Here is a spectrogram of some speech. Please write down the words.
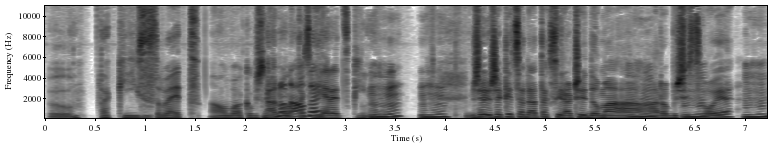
uh, taký svet, alebo ako by som ano, povedala, taký herecký. Mm-hmm. Mm-hmm. Že, že keď sa dá, tak si radšej doma a, mm-hmm. a robíš si mm-hmm. svoje? Mm-hmm.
